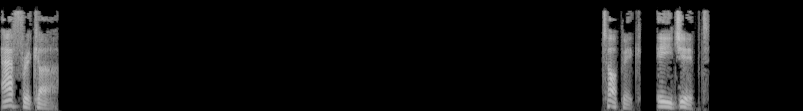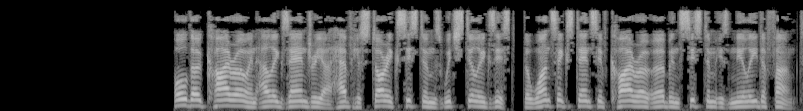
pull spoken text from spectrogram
Africa Egypt Although Cairo and Alexandria have historic systems which still exist, the once extensive Cairo urban system is nearly defunct.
